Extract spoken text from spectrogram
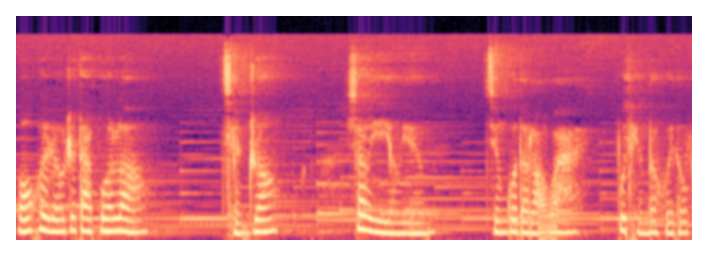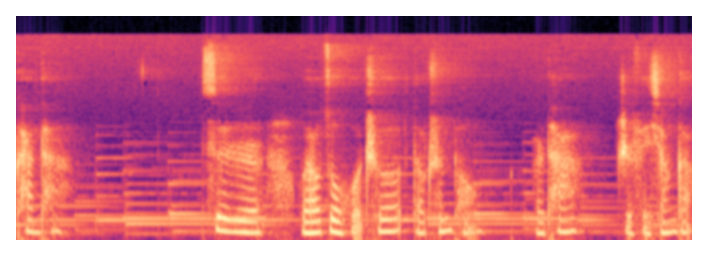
王慧留着大波浪，浅妆，笑意盈盈，经过的老外不停地回头看他。次日，我要坐火车到春蓬，而他直飞香港，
